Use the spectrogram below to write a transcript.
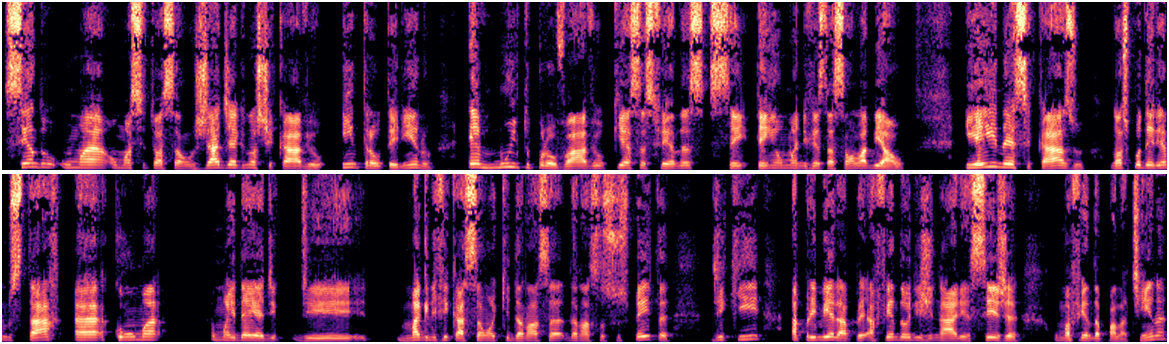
sendo uma, uma situação já diagnosticável intrauterino, é muito provável que essas fendas se, tenham manifestação labial. E aí, nesse caso, nós poderíamos estar uh, com uma, uma ideia de, de magnificação aqui da nossa, da nossa suspeita de que a primeira, a fenda originária, seja uma fenda palatina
